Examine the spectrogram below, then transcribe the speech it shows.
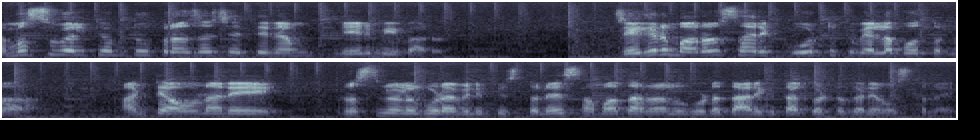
నమస్తే వెల్కమ్ టు ప్రజా చైతన్యం. నేను మీ వారు జగన్ మరోసారి కోర్టుకు వెళ్ళబోతున్నారా? అంటే అవుననే ప్రశ్నలు కూడా వినిపిస్తున్నాయి సమాధానాలు కూడా దానికి తగ్గట్టుగానే వస్తున్నాయి.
